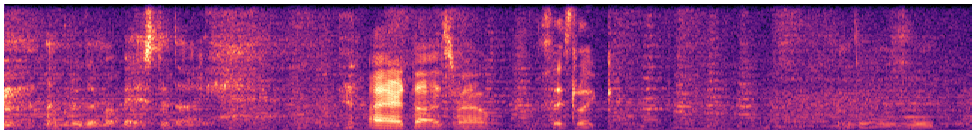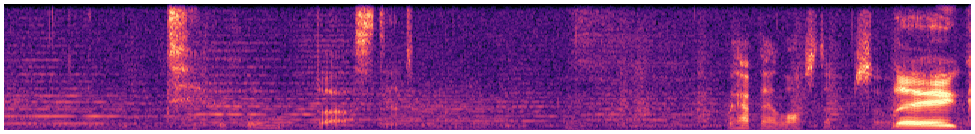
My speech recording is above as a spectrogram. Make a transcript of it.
I'm gonna do my best to die. I heard that as well. So it's like I'm going to typical bastard. We have now lost them, so Luke.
